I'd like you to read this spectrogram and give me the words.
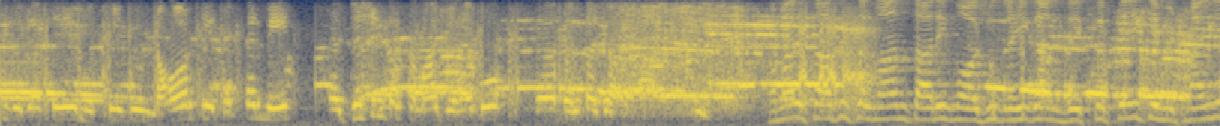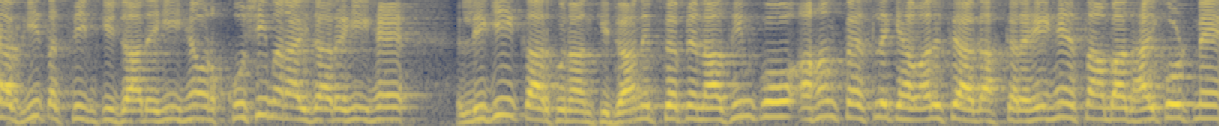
کی وجہ سے مسلم نون لاہور کے دفتر میں جشن کا سماج جو ہے وہ بنتا جا رہا ہے۔ جی۔ ہمارے ساتھی سلمان تاریخ موجود رہی گا۔ ہم دیکھ سکتے ہیں کہ مٹھائیاں بھی تقسیم کی جا رہی ہیں اور خوشی منائی جا رہی ہے۔ لیگی کارکنان کی جانب سے اپنے ناظرین کو اہم فیصلے کے حوالے سے آگاہ کر رہے ہیں۔ اسلام آباد ہائی کورٹ نے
